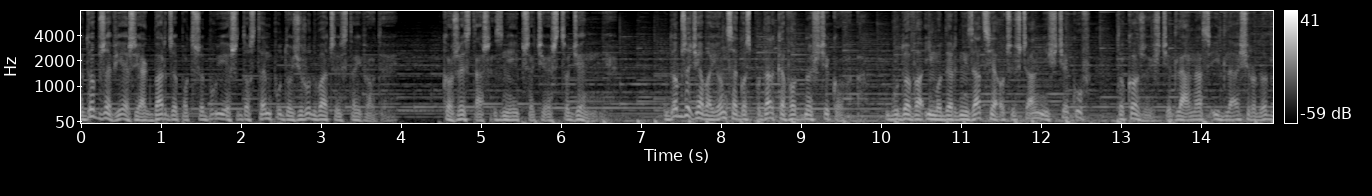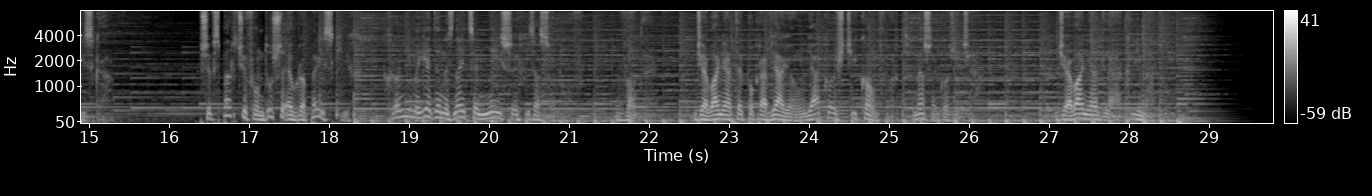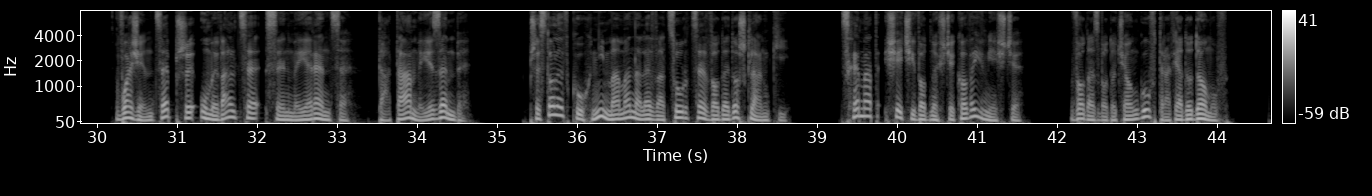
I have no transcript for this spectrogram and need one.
Dobrze wiesz, jak bardzo potrzebujesz dostępu do źródła czystej wody. Korzystasz z niej przecież codziennie. Dobrze działająca gospodarka wodno-ściekowa, budowa i modernizacja oczyszczalni ścieków to korzyść dla nas i dla środowiska. Przy wsparciu funduszy europejskich chronimy jeden z najcenniejszych zasobów wodę. Działania te poprawiają jakość i komfort naszego życia. Działania dla klimatu. W łazience przy umywalce syn myje ręce, tata myje zęby. Przy stole w kuchni mama nalewa córce wodę do szklanki. Schemat sieci wodno-ściekowej w mieście. Woda z wodociągów trafia do domów.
